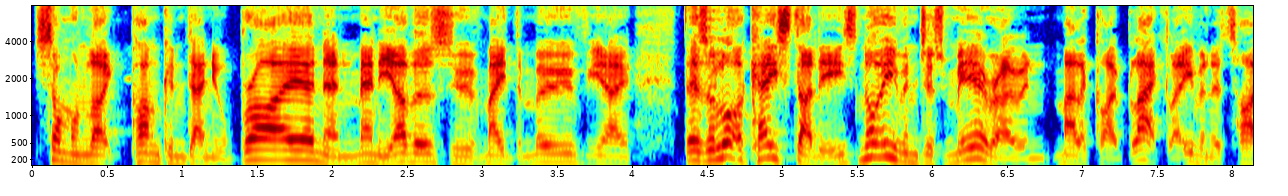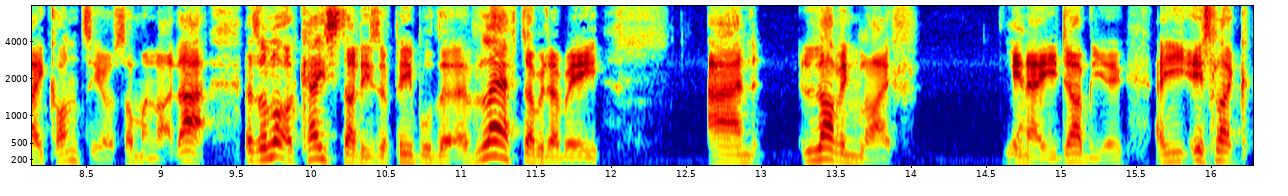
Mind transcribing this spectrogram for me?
someone like Punk and Daniel Bryan and many others who have made the move, you know, there's a lot of case studies, not even just Miro and Malachi Black, like even a Tay Conti or someone like that. There's a lot of case studies of people that have left WWE and loving life in AEW. And it's like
